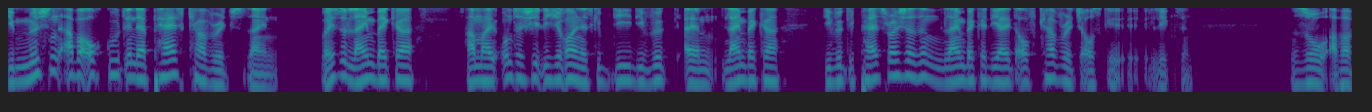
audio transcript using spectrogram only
Die müssen aber auch gut in der Pass-Coverage sein. Weißt du, Linebacker haben halt unterschiedliche Rollen. Es gibt die, die wirklich, ähm, Linebacker, die wirklich Pass-Rusher sind und Linebacker, die halt auf Coverage ausgelegt sind. So, aber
